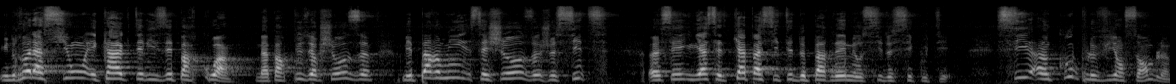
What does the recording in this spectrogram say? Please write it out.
Une relation est caractérisée par quoi? Ben, Par plusieurs choses, mais parmi ces choses, je cite, il y a cette capacité de parler, mais aussi de s'écouter. Si un couple vit ensemble,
